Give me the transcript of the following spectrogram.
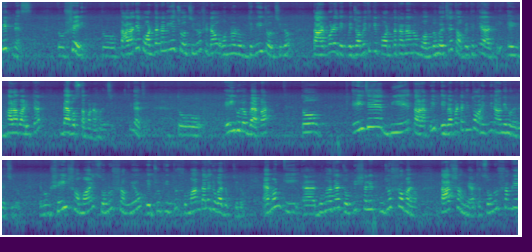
ফিটনেস তো সেই, তো তার আগে পর্দাটা নিয়ে চলছিল, সেটাও অন্য রূপ থেকেই চলছিল, তারপরে দেখবে যবে থেকে পর্দা টানানো বন্ধ হয়েছে, তবে থেকে আর কি এই ভাড়া বাড়িটার ব্যবস্থাপনা হয়েছে, ঠিক আছে, তো এই হলো ব্যাপার, তো এই যে বিয়ে, তারাপীঠ, এই ব্যাপারটা কিন্তু অনেকদিন আগে হয়ে গেছিল, এবং সেই সময় সোনুর সঙ্গেও এচু কিন্তু সমান তালে যোগাযোগ ছিল, এমনকি দু হাজার চব্বিশ সালের পুজোর সময়ও তার সঙ্গে, অর্থাৎ সোনুর সঙ্গে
